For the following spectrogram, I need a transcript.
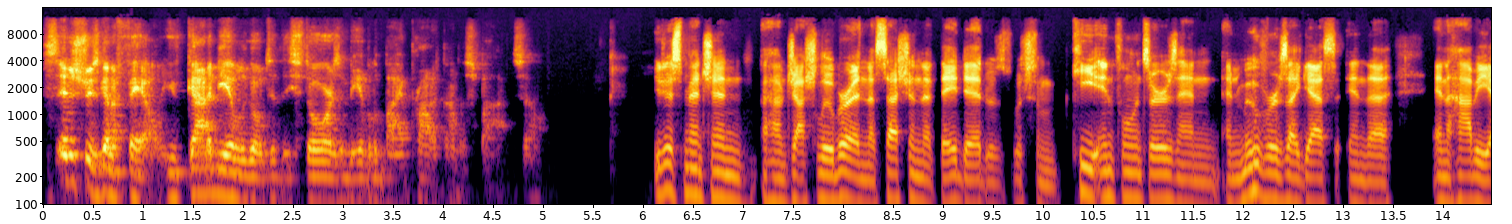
this industry is going to fail. You've got to be able to go to these stores and be able to buy a product on the spot so you just mentioned uh, Josh Luber and the session that they did was with some key influencers and and movers, I guess, in the in the hobby.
